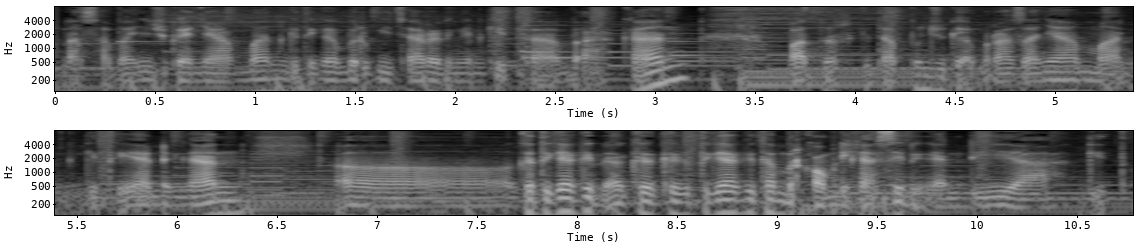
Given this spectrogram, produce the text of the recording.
nasabahnya juga nyaman ketika berbicara dengan kita. Bahkan partner kita pun juga merasa nyaman gitu ya dengan uh, ketika kita ketika kita berkomunikasi dengan dia gitu.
